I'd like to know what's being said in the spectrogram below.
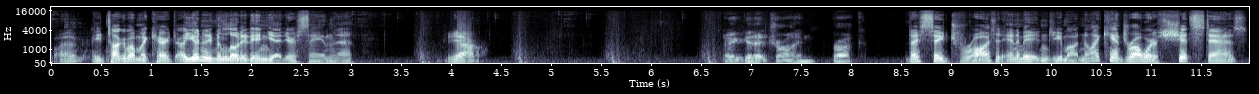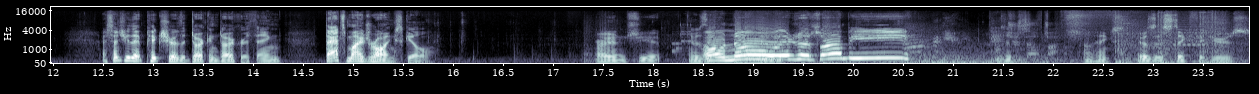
What? Are you talking about my character? Oh, you haven't even loaded in yet. You're saying that. Yeah. Are you good at drawing, Brock? Did I say draw? I said animate it in Gmod. No, I can't draw worth shit, Staz. I sent you that picture of the dark and darker thing. That's my drawing skill. I didn't see it. It was. the- Oh no, the- there's a zombie! was it- Oh, thanks. It was the stick figures.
